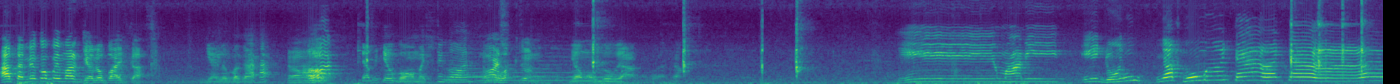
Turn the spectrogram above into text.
હા તમે કહો પછી મારો ગેલો પાઈ કા ગેલો બગા હા. તમે કેવું ગાવ મસ્ત ગાવ મસ્ત જો મુ ગો આ એ મારી એ જોન ના ફૂમતા તારે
